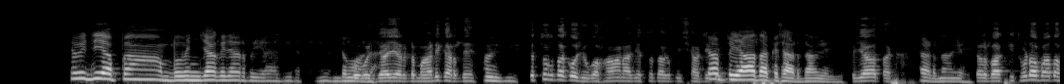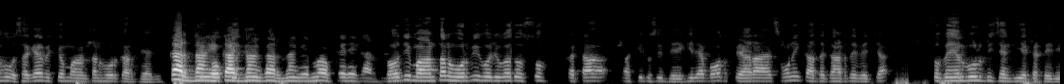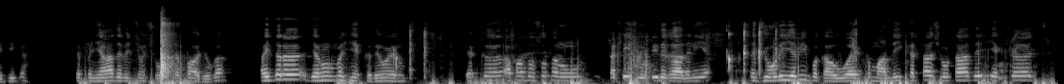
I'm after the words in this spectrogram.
ਇਹ ਵੀਰ ਜੀ ਆਪਾਂ 52000 ਰੁਪਇਆ ਜੀ ਰੱਖੀ ਡਿਮਾਂਡ 52000 ਡਿਮਾਂਡ ਹੀ ਕਰਦੇ ਹਾਂਜੀ। ਕਿੱਥੋਂ ਤੱਕ ਹੋ ਜਾਊਗਾ? ਹਾਂ ਨਾ ਜਿੱਥੋਂ ਤੱਕ ਵੀ ਛੱਡ ਚਾ ਦੇਈਏ। 50 ਤੱਕ ਛੱਡ ਦਾਂਗੇ ਜੀ। 50 ਤੱਕ। ਛੱਡ ਦਾਂਗੇ। ਚਲ ਬਾਕੀ ਥੋੜਾ ਬਹੁਤਾ ਹੋ ਸਕਿਆ ਵਿੱਚੋਂ ਮਾਨਤਨ ਹੋਰ ਕਰਦੇ ਆ ਜੀ। ਕਰ ਦਾਂਗੇ ਮੌਕੇ ਕਰ ਤੇ। ਦਾਂਗੇ ਕਰ ਦਾਂਗੇ ਮੌਕੇ ਤੇ ਕਰ ਬਹੁਤ ਜੀ ਮਾਨਤਨ ਹੋਰ ਵੀ ਹੋ ਜਾਊਗਾ ਦੋਸਤੋ ਕੱਟਾ ਬਾਕੀ ਤੁਸੀਂ ਦੇਖ ਹੀ ਲਿਆ ਬਹੁਤ ਪਿਆਰਾ ਹੈ ਸੋਹਣੀ ਕੱਦ ਕਾਠ ਦੇ ਵਿੱਚ ਆ। ਸੋ ਵੇਲ ਬੂਲ ਵੀ ਚੰਗੀ ਹੈ ਕੱਟੇ ਦੀ ਠੀਕ ਆ? ਤੇ 50 ਦੇ ਵਿੱਚੋਂ ਛੋਟ ਛੱਪਾ ਹੋ ਜਾਊਗਾ। ਇੱਧਰ ਜਰਮਨ ਮੈਂ ਹਿੱਕ ਦਿਓ ਇਹਨੂੰ। ਇੱਕ ਆਪਾਂ ਦੋਸਤੋ ਤੁਹਾਨੂੰ ਕੱਟੀ ਛੋਟੀ ਦਿਖਾ ਦੇਣੀ ਆ। ਤੇ ਜੋੜੀ ਇਹ ਵੀ ਬਕਾਊ ਆ ਇੱਕ ਮਾਲੀ ਕੱਟਾ ਛੋਟਾ ਤੇ ਇੱਕ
